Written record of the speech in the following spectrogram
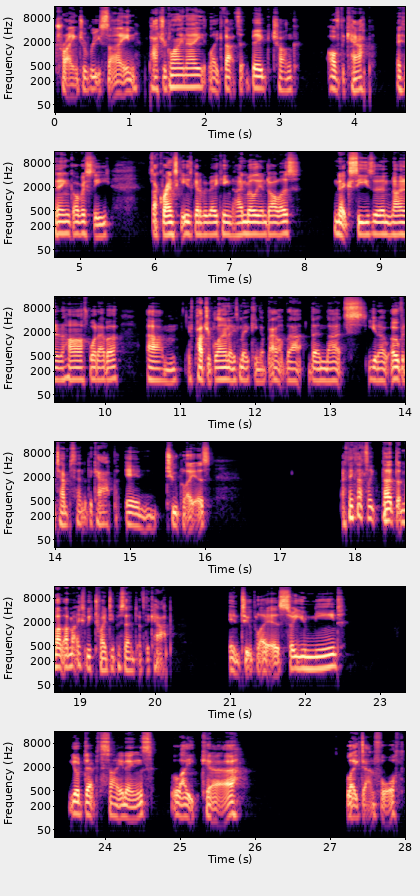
trying to re-sign Patrik Laine, like that's a big chunk of the cap. I think obviously Zach is going to be making nine million dollars next season, nine and a half, whatever. Um, if Patrik Laine is making about that, then that's you know over ten percent of the cap in two players. I think that's like that. That might actually be twenty percent of the cap in two players. So you need your depth signings like uh, like Danforth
